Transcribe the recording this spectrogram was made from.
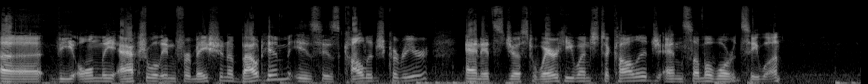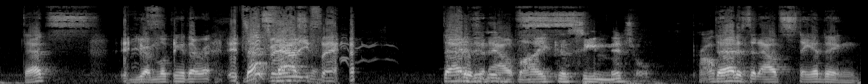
Uh, the only actual information about him is his college career, and it's just where he went to college and some awards he won. That's. Yeah, I'm looking at that right. It's That's very sad. That is an Edited out. by Qasim Mitchell. Probably. That is an outstanding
